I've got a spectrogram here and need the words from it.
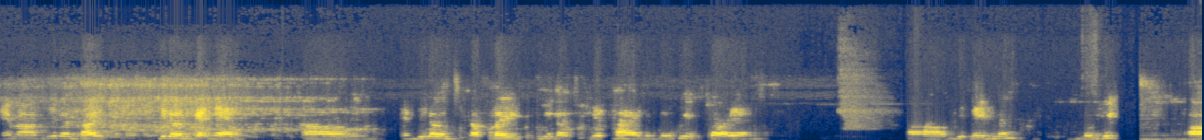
em à, biết ơn thầy, biết ơn cả nhà. À, em biết ơn chị Ngọc Lê cũng như là chị Lê Tha đã giới thiệu cho em à, biết đến với Wix. À,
